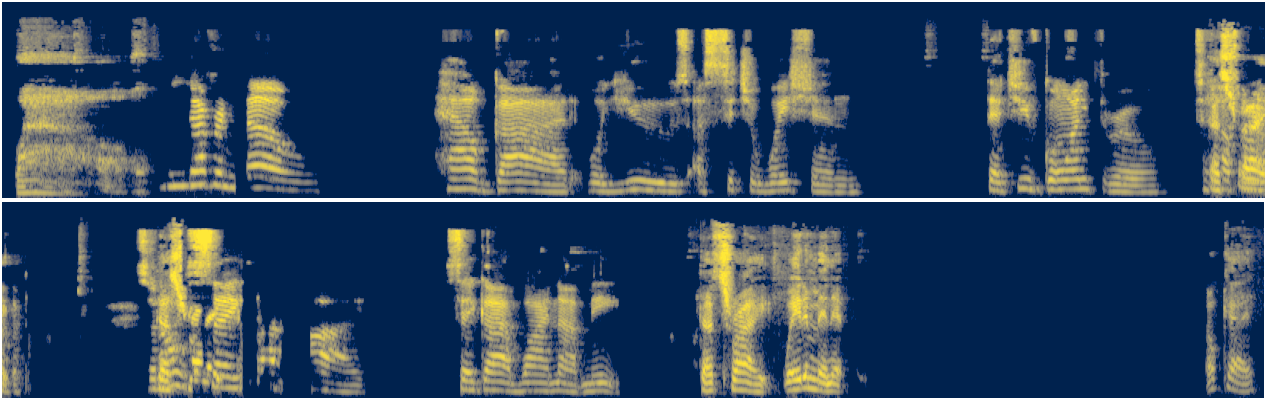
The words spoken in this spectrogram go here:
Wow. You never know how God will use a situation that you've gone through to That's help right. another. So That's don't right. say God, why. Say God, why not me? That's right. Wait a minute. Okay.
